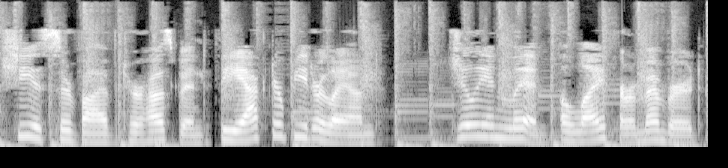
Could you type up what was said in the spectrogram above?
She has survived her husband, the actor Peter Land. Gillian Lynne, a life remembered.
